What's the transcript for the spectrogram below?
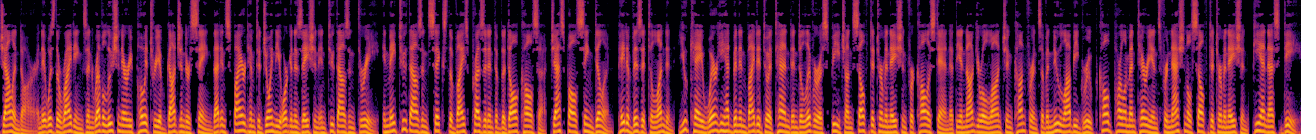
Jalandhar and it was the writings and revolutionary poetry of Gajinder Singh that inspired him to join the organisation in 2003. In May 2006 the Vice President of the Dal Khalsa, Jaspal Singh Dhillon, paid a visit to London, UK where he had been invited to attend and deliver a speech on self-determination for Khalistan at the inaugural launch and conference of a new lobby group called Parliamentarians for National Self-Determination PNSD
